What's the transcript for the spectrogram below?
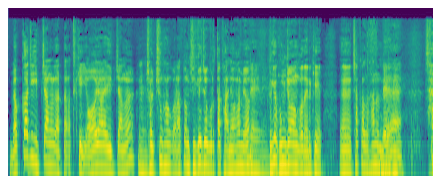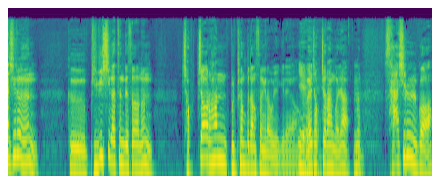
몇 가지 입장을 갖다가 특히 여야의 입장을 음. 절충하거나 또는 기계적으로 딱 반영하면 네네. 네. 그게 공정한 거다 이렇게 예, 착각을 하는데 네네. 네. 사실은 그 BBC 같은 데서는 적절한 불편부당성이라고 얘기를 해요. 예. 왜 적절한 거냐? 음. 사실과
